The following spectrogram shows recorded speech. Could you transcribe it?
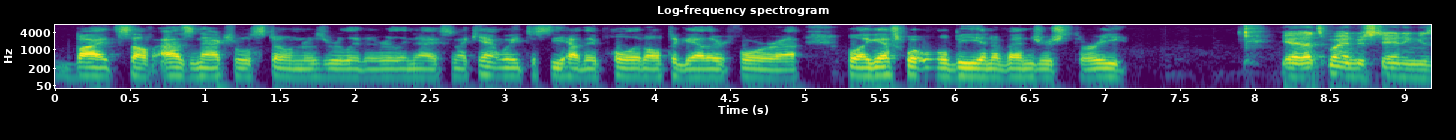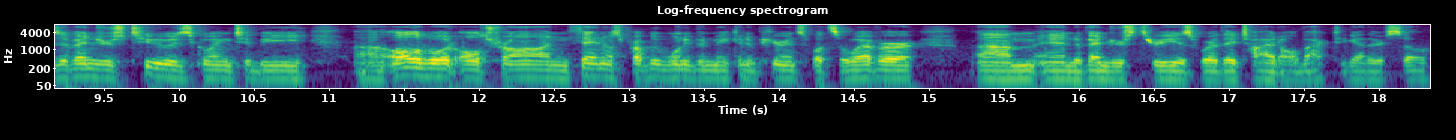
by itself as an actual stone was really really nice, and I can't wait to see how they pull it all together for uh, well, I guess what will be in Avengers three. Yeah, that's my understanding. Is Avengers two is going to be uh, all about Ultron. Thanos probably won't even make an appearance whatsoever. Um, and Avengers three is where they tie it all back together. So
